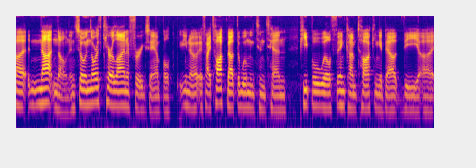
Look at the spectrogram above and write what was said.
uh, not known. And so in North Carolina, for example, you know, if I talk about the Wilmington 10, people will think I'm talking about the uh,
